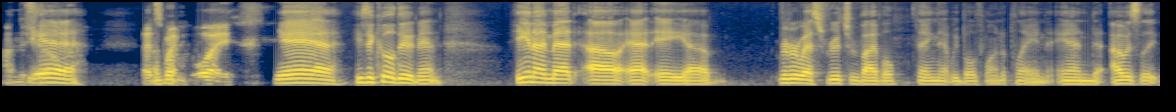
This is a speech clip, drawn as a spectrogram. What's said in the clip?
on the show. yeah, That's my my boy. yeah. He's a cool dude, man. He and I met uh, at a uh, Riverwest Roots revival thing that we both wanted to play in, and I was like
